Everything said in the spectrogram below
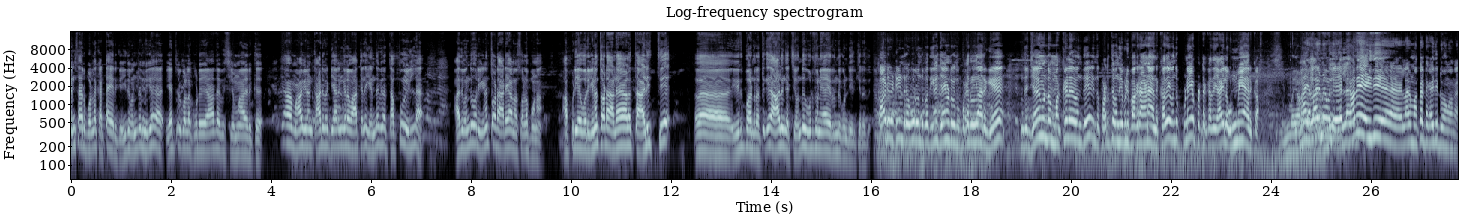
சென்சார் போர்டில் கட்டாயிருக்கு இது வந்து மிக ஏற்றுக்கொள்ளக்கூடாத விஷயமா இருக்குது ஐயா மாவீரன் காடு வெட்டியாருங்கிற வார்த்தையில் எந்தவித தப்பும் இல்லை. அது வந்து ஒரு இனத்தோட அடையாளம் சொல்லப்போனால் அப்படி ஒரு இனத்தோட அடையாளத்தை அழித்து இது பண்ணுறதுக்கு ஆளுங்கட்சி வந்து உறுதுணையாக இருந்து கொண்டிருக்கிறது. காடுவெட்டின்ற ஊர் வந்து பார்த்தீங்கன்னா ஜெயங்கொண்டத்துக்கு பக்கத்தில் தான் இருக்குது இந்த ஜெயங்கொண்டம் மக்களே வந்து இந்த படத்தை வந்து எப்படி பார்க்குறாங்கன்னா அந்த கதை வந்து புனையப்பட்ட கதையா இல்லை உண்மையாக இருக்கா? ஆனால் எல்லாருமே வந்து கதையை எழுதி எல்லாரும் மக்கள்கிட்ட கைதிட்டு வாங்குவாங்க.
